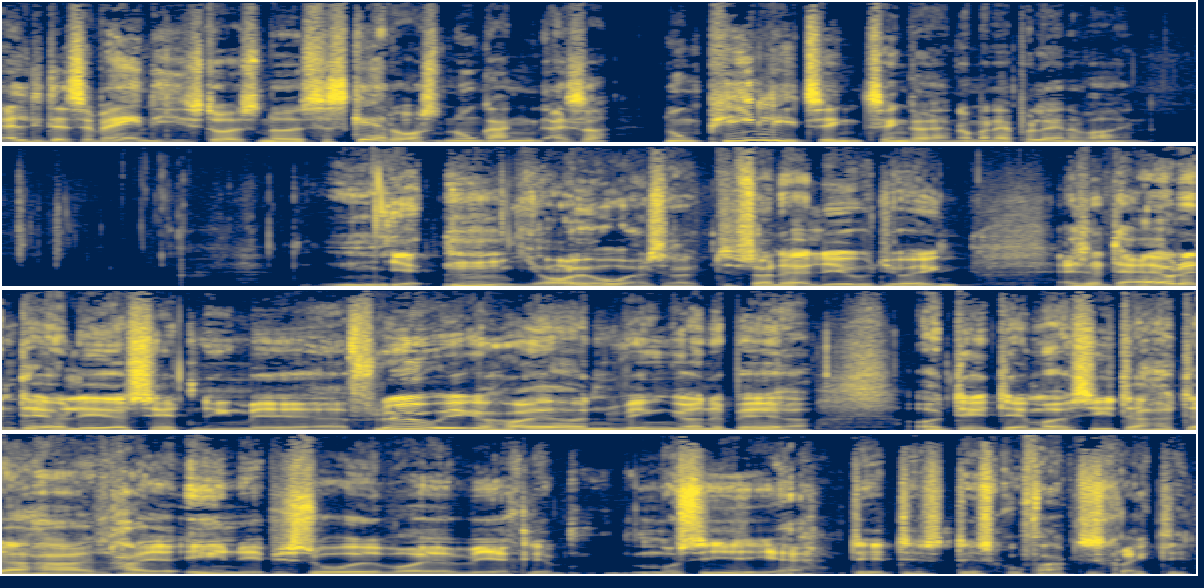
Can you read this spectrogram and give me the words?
alle de der sædvanlige historier og sådan noget, så sker der også nogle gange altså, nogle pinlige ting, tænker jeg, når man er på landevejen. Ja, jo, jo, altså, sådan er livet jo, ikke? Altså, der er jo den der læresætning med, flyv ikke højere end vingerne bærer, og det, det må jeg sige, der, der har, har jeg en episode, hvor jeg virkelig må sige, ja, det, det, det er sgu faktisk rigtigt.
